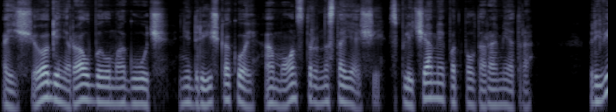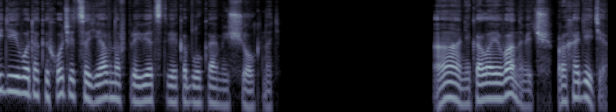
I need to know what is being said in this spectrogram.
А еще генерал был могуч. Не дрищ какой, а монстр настоящий, с плечами под полтора метра. При виде его так и хочется явно в приветствии каблуками щелкнуть. «А, Николай Иванович, проходите».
